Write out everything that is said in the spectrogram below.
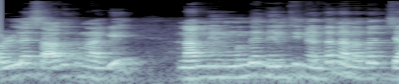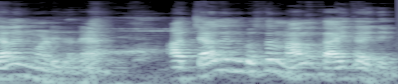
ಒಳ್ಳೆ ಸಾಧಕನಾಗಿ ನಾನು ನಿನ್ನ ಮುಂದೆ ನಿಲ್ತೀನಿ ಅಂತ ನನ್ನ ಹತ್ರ ಚಾಲೆಂಜ್ ಮಾಡಿದ್ದಾನೆ. ಆ ಚಾಲೆಂಜ್ಗೋಸ್ಕರ ನಾನು ಕಾಯ್ತಾ ಇದ್ದೀನಿ.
